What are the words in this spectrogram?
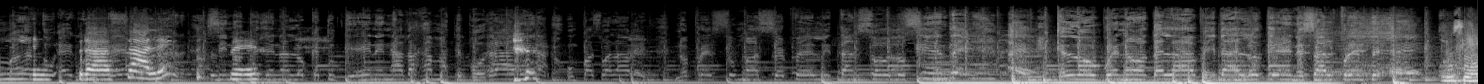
Mientras sale, ustedes ser feliz, que. Lucía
